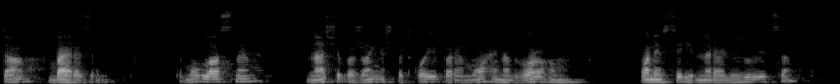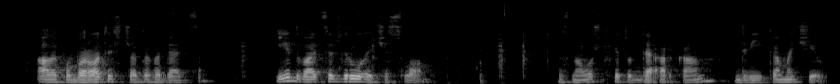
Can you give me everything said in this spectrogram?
та березень. Тому, власне, наші бажання швидкої перемоги над ворогом вони все рівно реалізуються але побороти ще доведеться. І 22 число. Знову ж таки, тут де аркан, двійка мечів.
